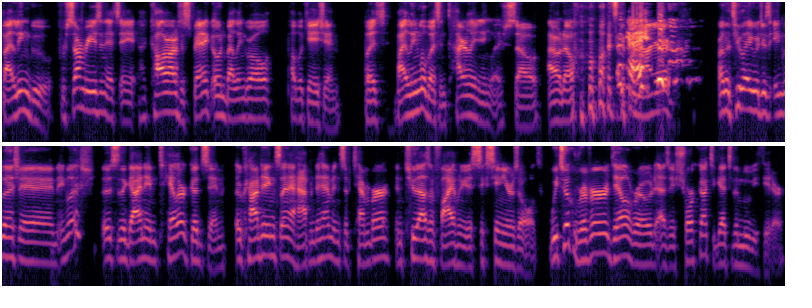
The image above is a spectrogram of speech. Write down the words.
bilingual. For some reason, it's a Colorado Hispanic owned bilingual publication, but it's bilingual, but it's entirely in English. So I don't know what's going on here. Are the two languages English and English? This is a guy named Taylor Goodson recounting something that happened to him in September in 2005 when he was 16 years old. We took Riverdale Road as a shortcut to get to the movie theater.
